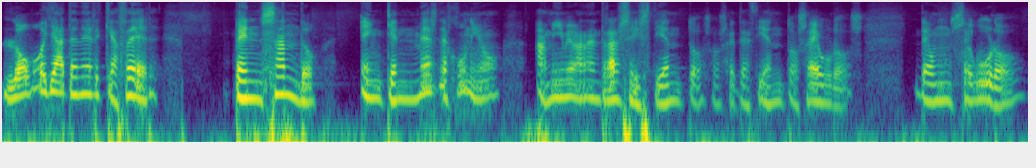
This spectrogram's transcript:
lo voy a tener que hacer pensando en que en mes de junio a mí me van a entrar 600 o 700 euros de un seguro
